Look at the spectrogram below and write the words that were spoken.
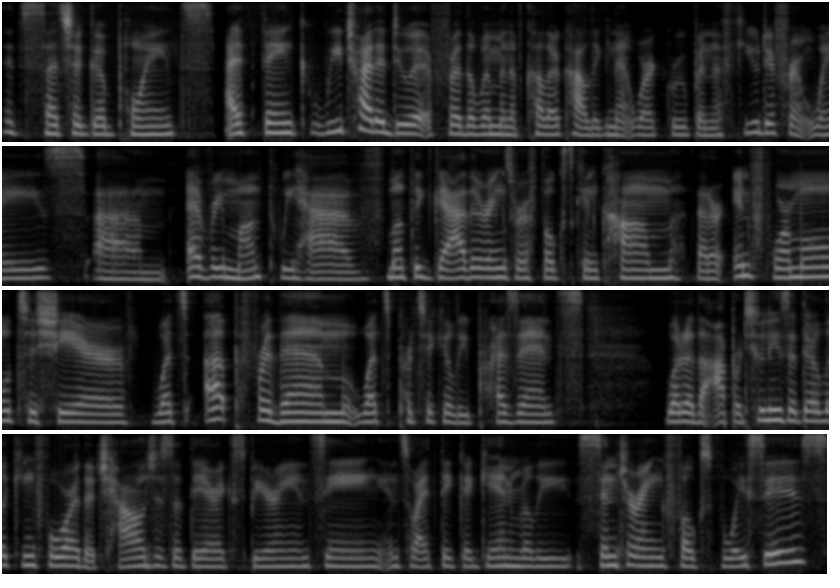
It's such a good point. I think we try to do it for the Women of Color Colleague Network group in a few different ways. Um, every month, we have monthly gatherings where folks can come that are informal to share what's up for them, what's particularly present, what are the opportunities that they're looking for, the challenges that they're experiencing. And so I think, again, really centering folks' voices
